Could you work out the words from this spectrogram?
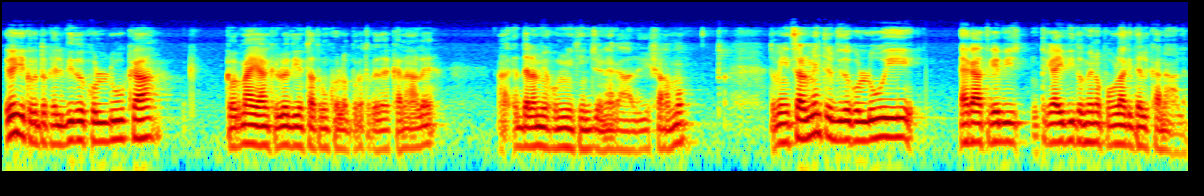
io ricordo che il video con Luca, che ormai anche lui è diventato un collaboratore del canale, eh, della mia community in generale, diciamo, dove inizialmente il video con lui era tra i, tra i video meno popolari del canale,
